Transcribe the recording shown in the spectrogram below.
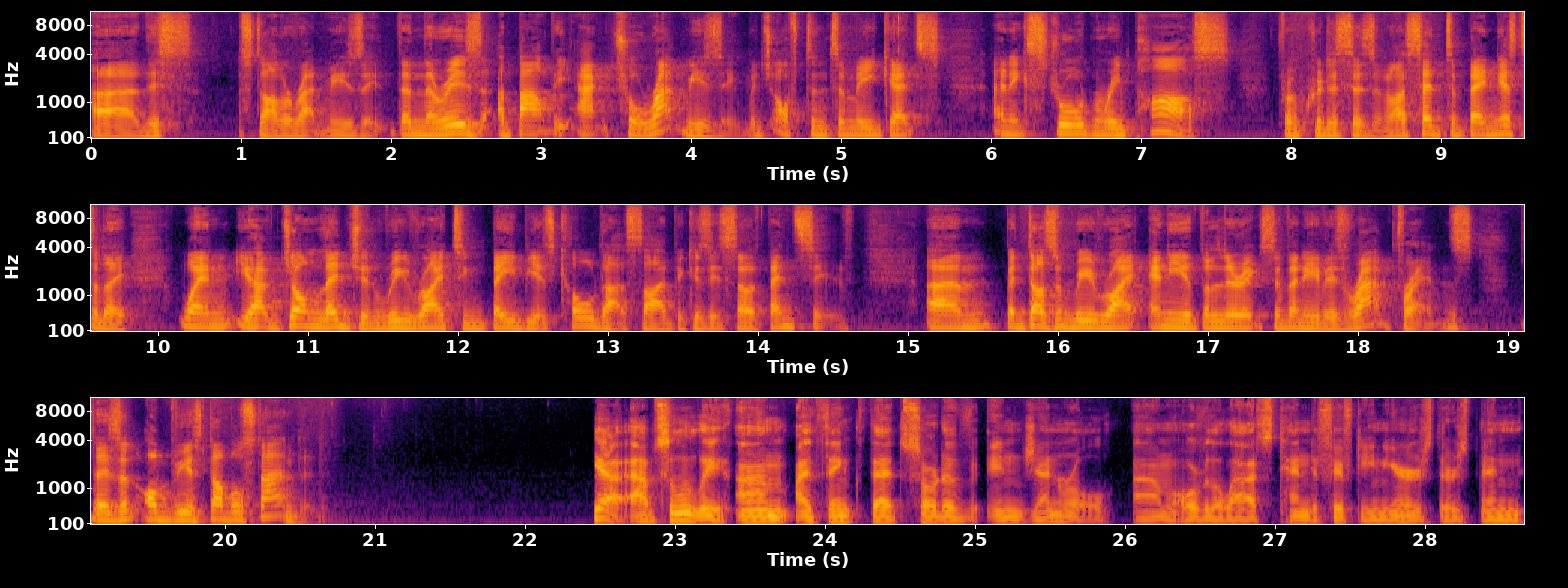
uh, this style of rap music than there is about the actual rap music, which often to me gets an extraordinary pass from criticism. And I said to Ben yesterday, when you have John Legend rewriting Baby It's Cold Outside because it's so offensive, um, but doesn't rewrite any of the lyrics of any of his rap friends, there's an obvious double standard. Yeah, absolutely. Um, I think that sort of in general, um, over the last 10 to 15 years, there's been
